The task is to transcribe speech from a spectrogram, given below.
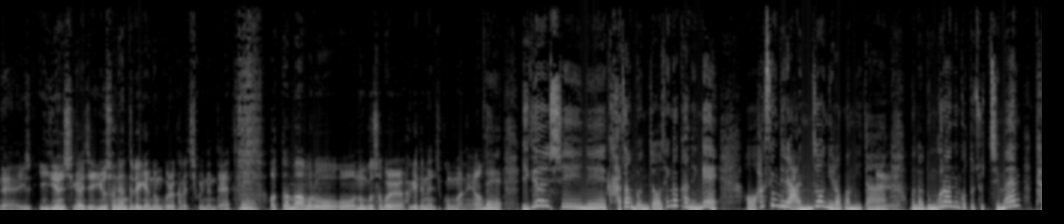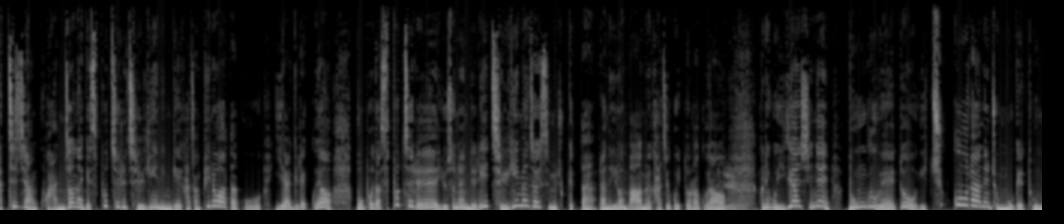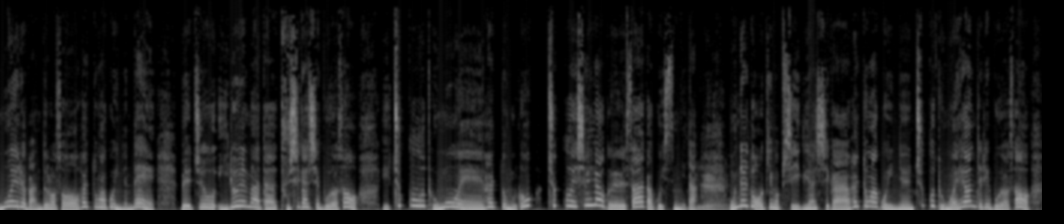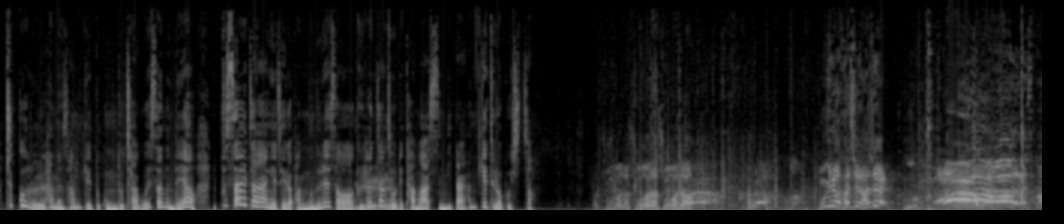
네, 이기현 씨가 이제 유소년들에게 농구를 가르치고 있는데 네. 어떤 마음으로 어, 농구 수업을 하게 되는지 궁금하네요. 네, 이기현 씨는 가장 먼저 생각하는 게 어, 학생들의 안전이라고 합니다. 예. 워낙 농구라는 것도 좋지만 다치지 않고 안전하게 스포츠를 즐기는 게 가장 필요하다고 이야기를 했고요. 무엇보다 스포츠를 유소년들이 즐기면서 했으면 좋겠다라는 이런 마음을 가지고 있더라고요. 예. 그리고 이규현 씨는 농구 외에도 이 축구라는 종목의 동호회를 만들어서 활동하고 있는데 매주 일요일마다 2시간씩 모여서 이 축구 동호회 활동으로 축구의 실력을 쌓아가고 있습니다. 예. 오늘도 어김없이 이규현 씨가 활동하고 있는 축구 동호회 회원들이 모여서 축구를 하면서 함께 또 공도 차고 했었는데요. 풋살장에 제가 방문을 해서 그 예. 현장 소리 담아왔습니다. 함께 들어보시죠. 아, 주고 가자, 주고 가자, 주고 가자. 동일이 형 다시, 다시. 아, 나이스 골!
